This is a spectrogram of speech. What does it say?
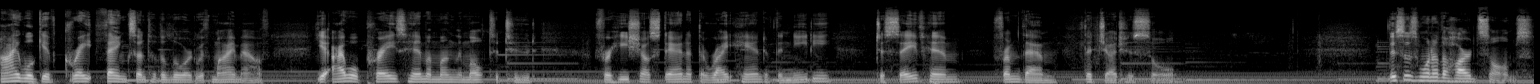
I will give great thanks unto the Lord with my mouth, yet I will praise him among the multitude for he shall stand at the right hand of the needy to save him from them that judge his soul. This is one of the hard Psalms.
